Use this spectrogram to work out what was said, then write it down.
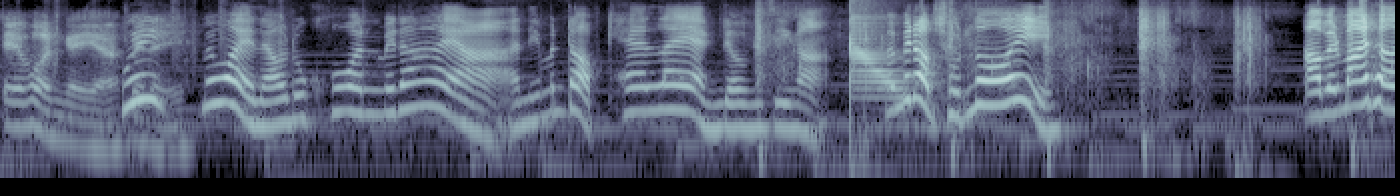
เอ้พอนไงอะไปเฮ้ยไหนไม่ไหวแล้วทุกคนไม่ได้อะ อันนี้มันดรอปแค่แรกอย่างเดียวจริงๆอะ มันไม่ดรอปชุดเลย เอาเป็นว่าเธอ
